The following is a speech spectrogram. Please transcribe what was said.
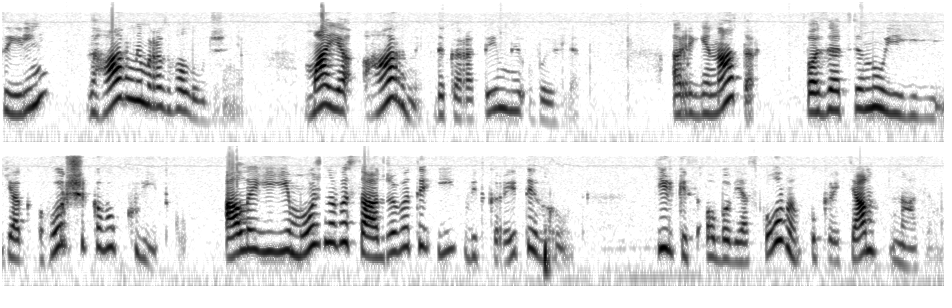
сильні з гарним розголудженням. Має гарний декоративний вигляд. Оригінатор позиціонує її як горшикову квітку, але її можна висаджувати і в відкритий ґрунт, тільки з обов'язковим укриттям на зиму.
